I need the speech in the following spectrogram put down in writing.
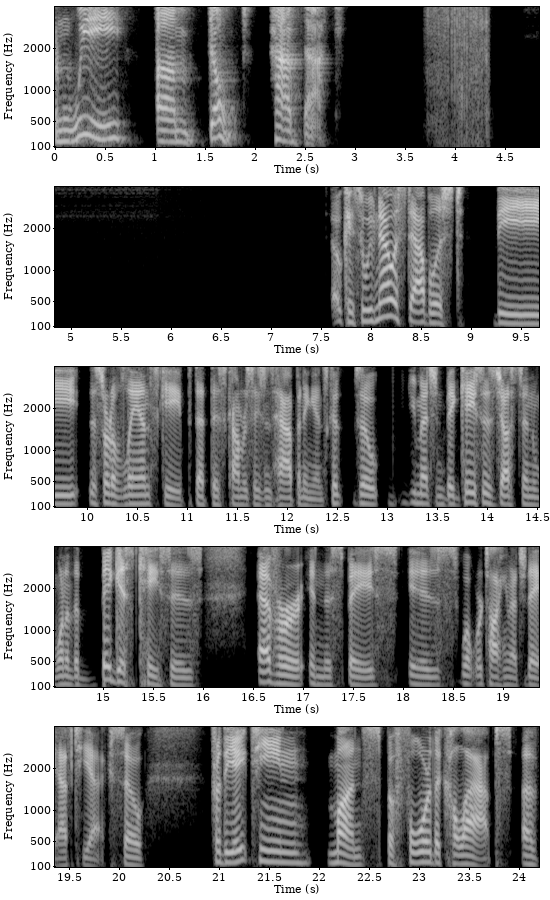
and we um, don't have that. Okay, so we've now established the the sort of landscape that this conversation is happening in. So you mentioned big cases, Justin. One of the biggest cases ever in this space is what we're talking about today, FTX. So for the 18 months before the collapse of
